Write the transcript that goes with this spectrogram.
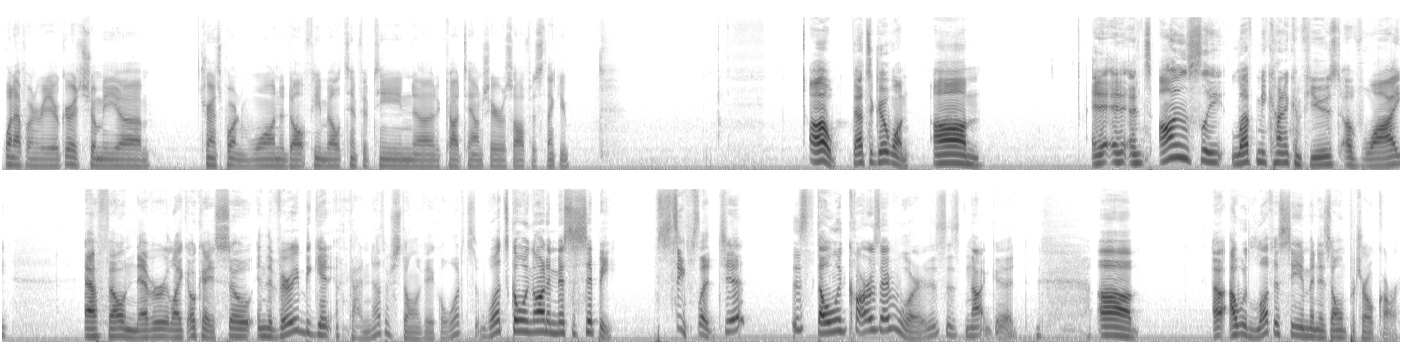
One F1 radio. Go ahead show me um, Transporting one adult female, 1015, uh, Codtown Sheriff's Office. Thank you. Oh, that's a good one. Um, and, and, and it's honestly left me kind of confused of why FL never like. Okay, so in the very beginning, got another stolen vehicle. What's what's going on in Mississippi? Seems legit. There's stolen cars everywhere. This is not good. Uh, I, I would love to see him in his own patrol car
